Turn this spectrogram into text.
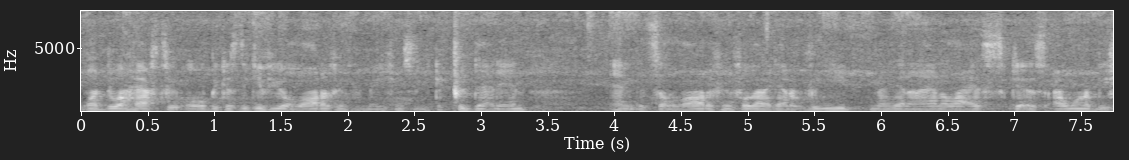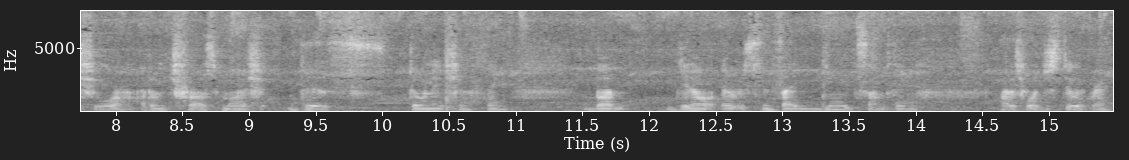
what do I have to owe because they give you a lot of information, so you can put that in and it's a lot of info that I gotta read and I gotta analyze because I want to be sure. I don't trust much this donation thing, but you know, ever since I need something, might as well just do it, right?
